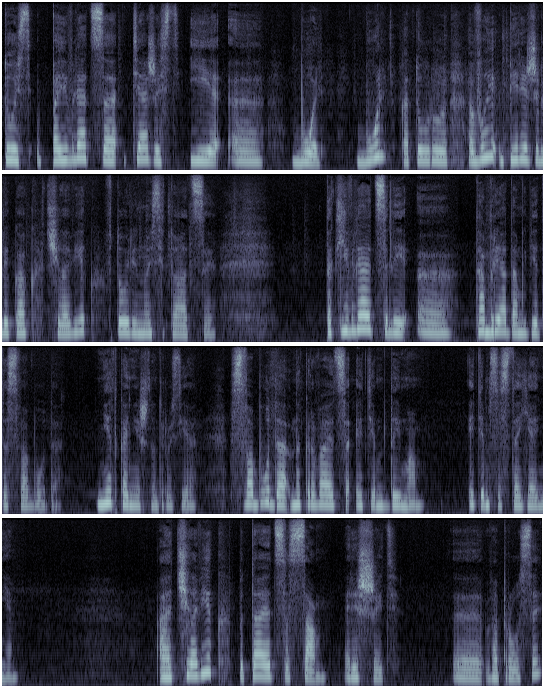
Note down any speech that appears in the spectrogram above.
То есть появляться тяжесть и э, боль. Боль, которую вы пережили как человек в той или иной ситуации. Так является ли э, там рядом где-то свобода? Нет, конечно, друзья – Свобода накрывается этим дымом, этим состоянием. А человек пытается сам решить э, вопросы.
